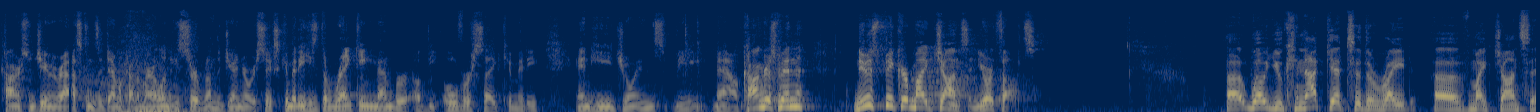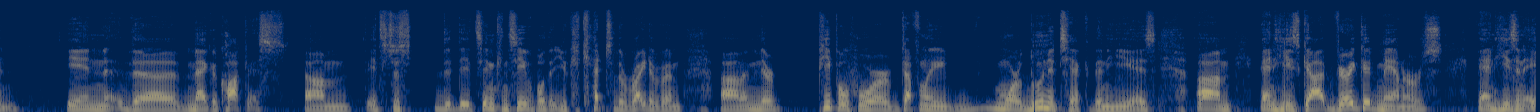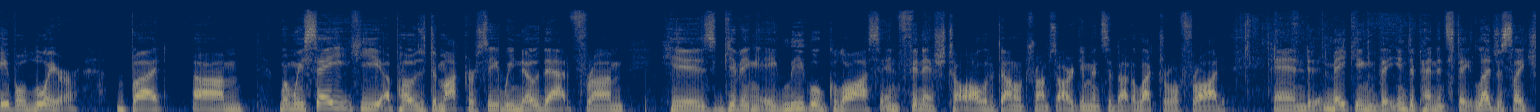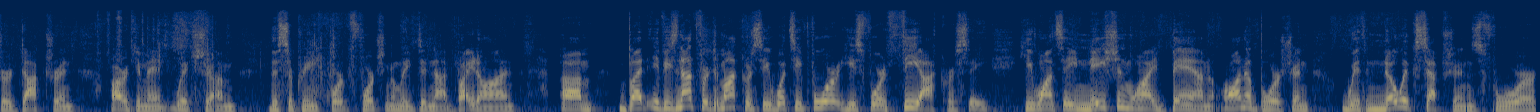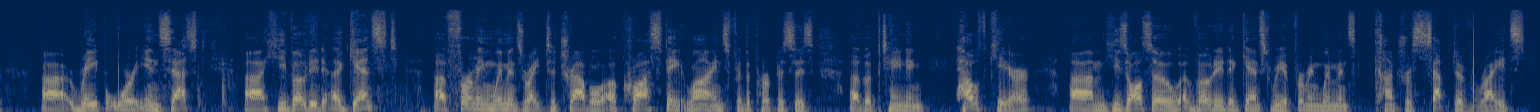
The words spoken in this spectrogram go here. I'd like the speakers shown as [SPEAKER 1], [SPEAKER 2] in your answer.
[SPEAKER 1] Congressman Jamie Raskin's a Democrat of Maryland. He served on the January 6th committee. He's the ranking member of the Oversight Committee, and he joins me now. Congressman, new Speaker Mike Johnson, your thoughts?
[SPEAKER 2] Uh, well, you cannot get to the right of Mike Johnson in the MAGA caucus. Um, it's just it's inconceivable that you could get to the right of him. Um, I mean, there are people who are definitely more lunatic than he is, um, and he's got very good manners, and he's an able lawyer. But um, when we say he opposed democracy, we know that from his giving a legal gloss and finish to all of Donald Trump's arguments about electoral fraud and making the independent state legislature doctrine argument, which um, the Supreme Court fortunately did not bite on. Um, but if he's not for democracy, what's he for? He's for theocracy. He wants a nationwide ban on abortion with no exceptions for uh, rape or incest. Uh, he voted against affirming women's right to travel across state lines for the purposes of obtaining health care. Um, he's also voted against reaffirming women's contraceptive rights.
